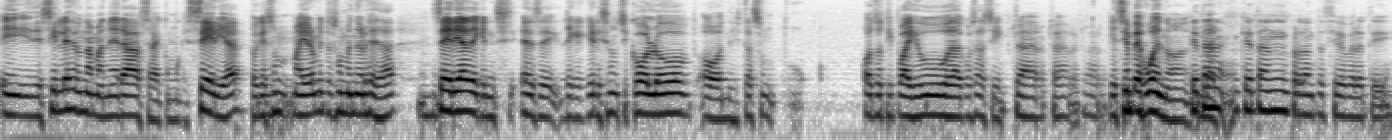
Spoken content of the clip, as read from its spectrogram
y decirles de una manera, o sea, como que seria, porque son, mayormente son menores de edad, Ujú. seria de que, de, que quieres ser un psicólogo o necesitas un, otro tipo de ayuda, cosas así. Claro, claro, claro. Que siempre es bueno. ¿Qué tan, ¿Qué tan importante ha sido para ti?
